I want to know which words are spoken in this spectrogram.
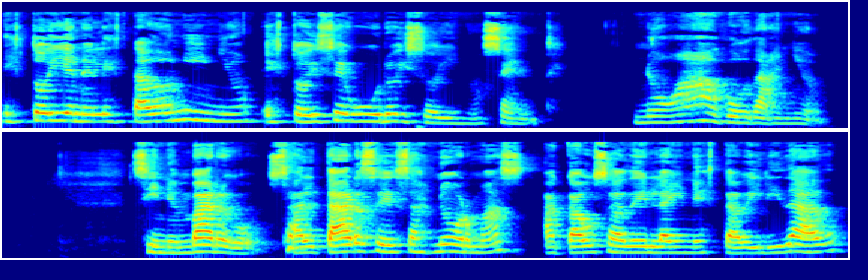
estoy en el estado niño, estoy seguro y soy inocente. No hago daño. Sin embargo, saltarse esas normas a causa de la inestabilidad,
